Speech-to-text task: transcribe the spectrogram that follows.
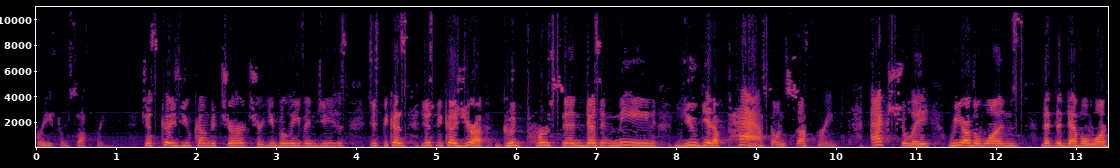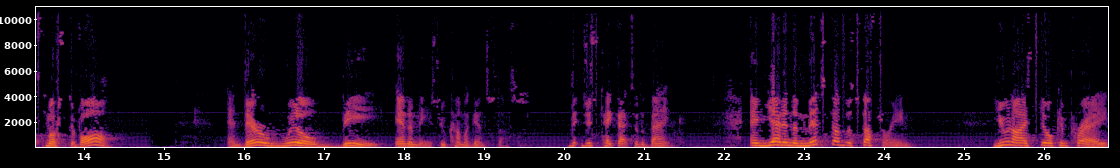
free from suffering. Just because you come to church or you believe in Jesus, just because, just because you're a good person doesn't mean you get a pass on suffering. Actually, we are the ones that the devil wants most of all. And there will be enemies who come against us. Just take that to the bank. And yet, in the midst of the suffering, you and I still can pray,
